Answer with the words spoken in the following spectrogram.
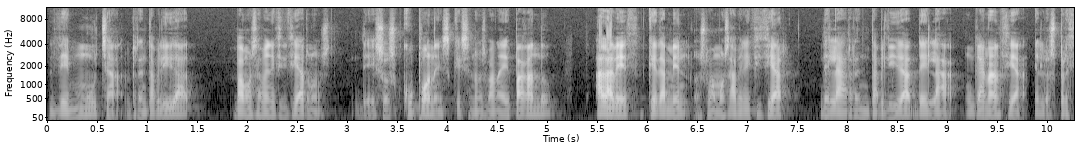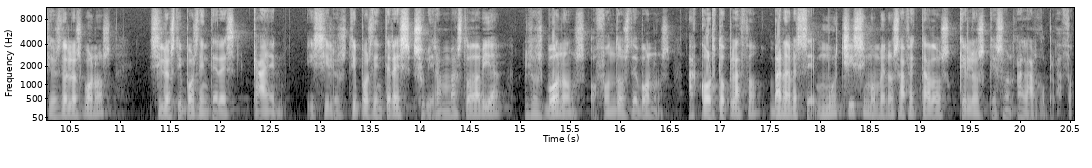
de mucha rentabilidad, vamos a beneficiarnos de esos cupones que se nos van a ir pagando, a la vez que también nos vamos a beneficiar de la rentabilidad de la ganancia en los precios de los bonos si los tipos de interés caen. Y si los tipos de interés subieran más todavía, los bonos o fondos de bonos a corto plazo van a verse muchísimo menos afectados que los que son a largo plazo.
